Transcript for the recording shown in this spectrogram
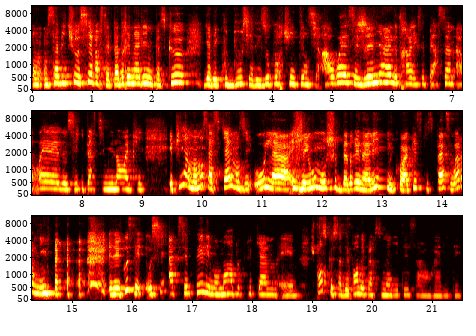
on, s'habitue aussi à avoir cette adrénaline parce que il y a des coups de boost, il y a des opportunités. On se dit ah ouais, c'est génial de travailler avec cette personne, ah ouais, c'est hyper stimulant. Et puis, et puis à un moment, ça se calme, on se dit oh là, il est où mon shoot d'adrénaline quoi? Qu'est-ce qui se passe? Warning. et du coup, c'est aussi accepter les moments un peu plus calmes. Et je pense que ça dépend des personnalités, ça en réalité.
